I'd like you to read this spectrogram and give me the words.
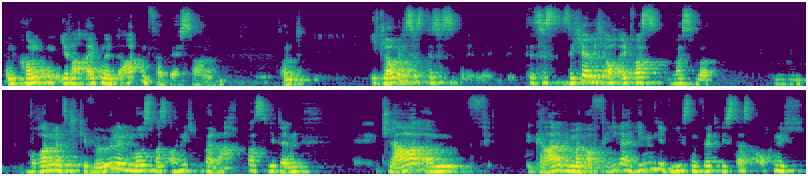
und konnten ihre eigenen Daten verbessern. Und ich glaube, das ist, das ist, das ist sicherlich auch etwas, was, woran man sich gewöhnen muss, was auch nicht über Nacht passiert. Denn äh, klar, ähm, gerade wenn man auf Fehler hingewiesen wird, ist das auch nicht,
